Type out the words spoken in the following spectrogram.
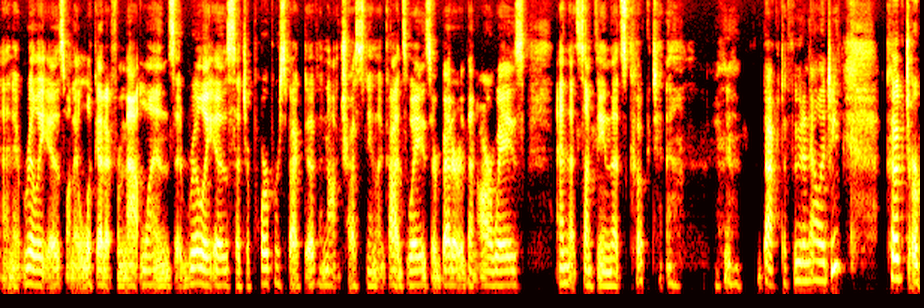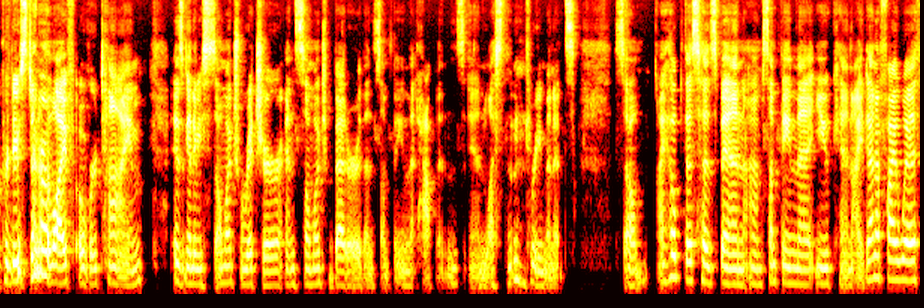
And it really is, when I look at it from that lens, it really is such a poor perspective and not trusting that God's ways are better than our ways and that something that's cooked, back to food analogy, cooked or produced in our life over time is going to be so much richer and so much better than something that happens in less than three minutes. So, I hope this has been um, something that you can identify with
